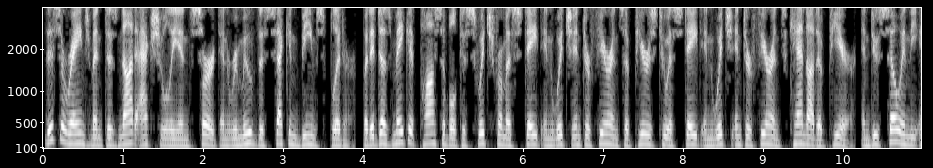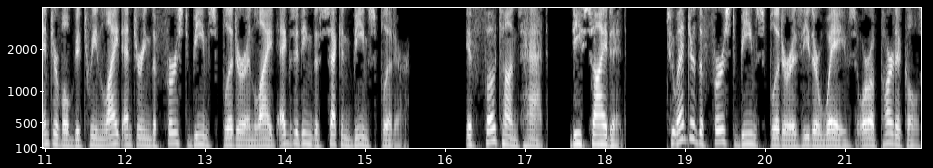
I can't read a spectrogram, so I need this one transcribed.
This arrangement does not actually insert and remove the second beam splitter, but it does make it possible to switch from a state in which interference appears to a state in which interference cannot appear, and do so in the interval between light entering the first beam splitter and light exiting the second beam splitter. If photons had «decided» to enter the first beam splitter as either waves or a particles,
